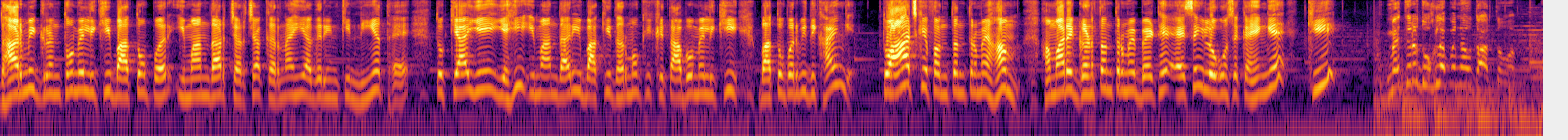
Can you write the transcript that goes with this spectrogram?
धार्मिक ग्रंथों में लिखी बातों पर ईमानदार चर्चा करना ही अगर इनकी नीयत है तो क्या ये यही ईमानदारी बाकी धर्मों की किताबों में लिखी बातों पर भी दिखाएँगे? तो आज के फनतंत्र में हम, हमारे गणतंत्र में बैठे ऐसे ही लोगों से कहेंगे कि मैं तेरा दोगलापना उतारता हूँ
